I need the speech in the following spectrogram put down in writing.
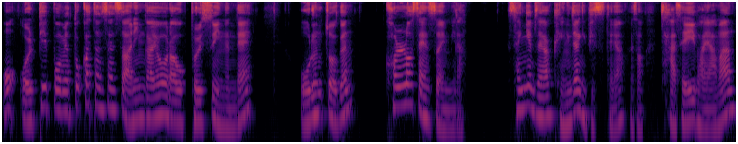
어, 얼핏 보면 똑같은 센서 아닌가요? 라고 볼 수 있는데 오른쪽은 컬러 센서입니다. 생김새가 굉장히 비슷해요. 그래서 자세히 봐야만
